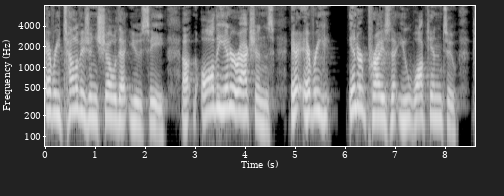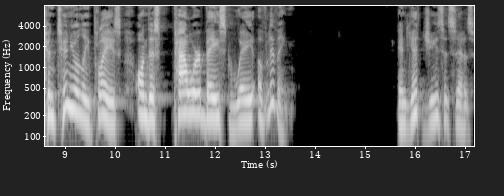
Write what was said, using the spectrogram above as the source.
every television show that you see, uh, all the interactions, every enterprise that you walk into continually plays on this power based way of living. And yet Jesus says,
